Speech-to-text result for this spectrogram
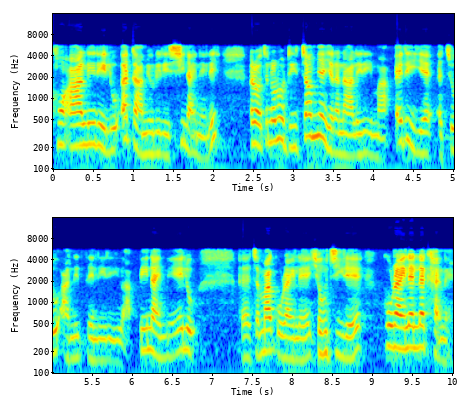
ခွန်အားလေးတွေလိုအပ်တာမျိုးလေးတွေရှိနိုင်တယ်လေအဲ့တော့ကျွန်တော်တို့ဒီကြောက်မြက်ရတနာလေးတွေမှာအဲ့ဒီရဲ့အကျိုးအာနိသင်လေးတွေကပေးနိုင်မယ်လို့အဲကျွန်မကိုယ်တိုင်လည်းယုံကြည်တယ်ကိုယ်တိုင်လည်းလက်ခံတယ်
